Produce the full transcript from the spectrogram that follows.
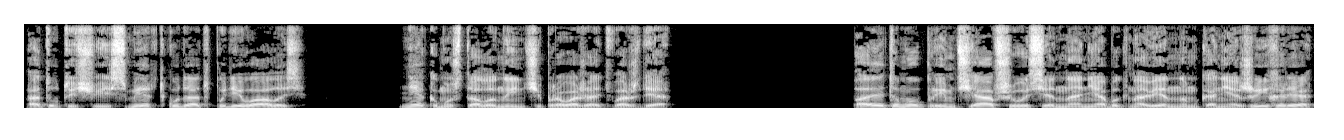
а тут еще и смерть куда-то подевалась. Некому стало нынче провожать вождя. Поэтому примчавшегося на необыкновенном коне жихаря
